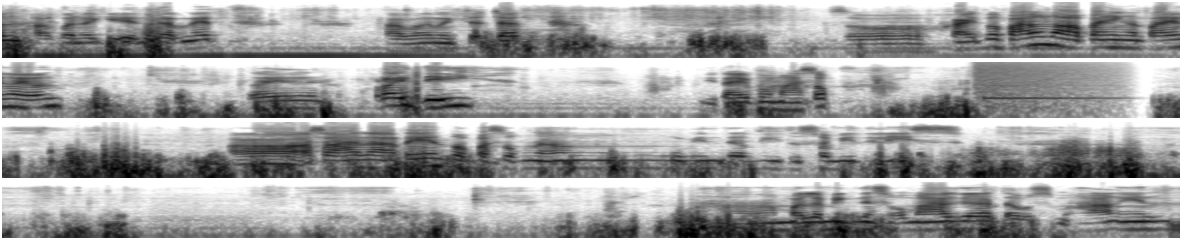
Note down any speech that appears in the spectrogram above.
doon habang nag-internet, habang nagchat-chat. So, kahit pa paano nakapahinga tayo ngayon. Dahil Friday, hindi tayo pumasok. Ah, asahan natin papasok ng winter dito sa Middle East. Ah, malamig na sa umaga tapos mahangin.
